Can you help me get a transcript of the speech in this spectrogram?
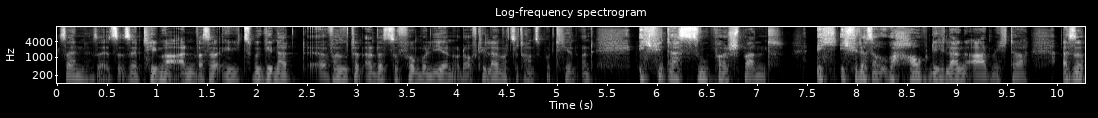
sein, sein, sein Thema an, was er irgendwie zu Beginn hat, äh, versucht hat, anders zu formulieren oder auf die Leinwand zu transportieren. Und ich finde das super spannend. Ich, ich finde das auch überhaupt nicht langatmig da. Also,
